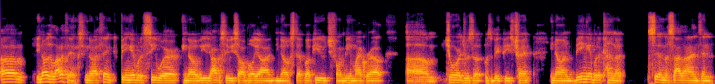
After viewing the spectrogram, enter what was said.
Um, you know, there's a lot of things. You know, I think being able to see where, you know, we, obviously we saw Bojan, you know, step up huge for me and Mike were out. Um, George was a was a big piece, Trent, you know, and being able to kind of sit on the sidelines and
